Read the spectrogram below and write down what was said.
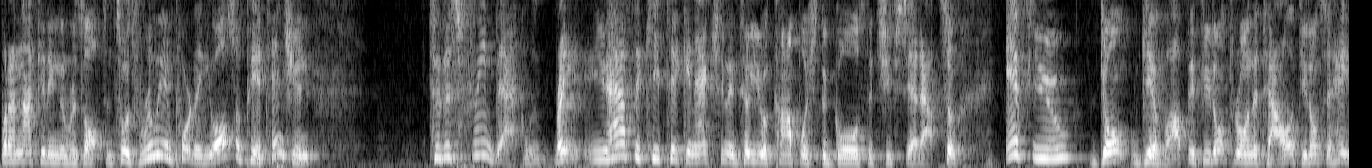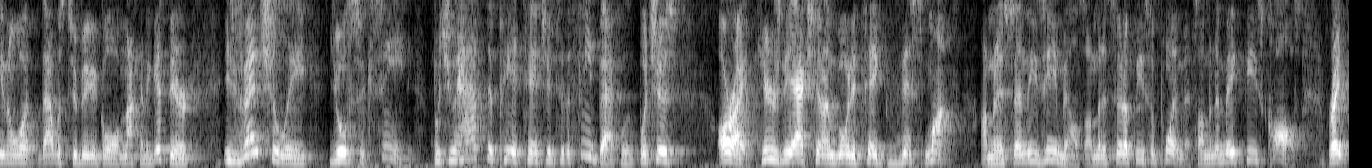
but I'm not getting the results. And so it's really important that you also pay attention to this feedback loop, right? You have to keep taking action until you accomplish the goals that you've set out. So if you don't give up, if you don't throw in the towel, if you don't say, hey, you know what, that was too big a goal, I'm not gonna get there, eventually you'll succeed. But you have to pay attention to the feedback loop, which is, all right, here's the action I'm going to take this month. I'm to send these emails. I'm to set up these appointments. I'm to make these calls, right?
